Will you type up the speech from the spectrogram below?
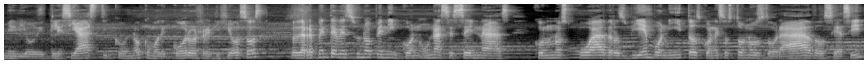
medio eclesiástico, ¿no? Como de coros religiosos. Pero de repente ves un opening con unas escenas, con unos cuadros bien bonitos, con esos tonos dorados y así.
